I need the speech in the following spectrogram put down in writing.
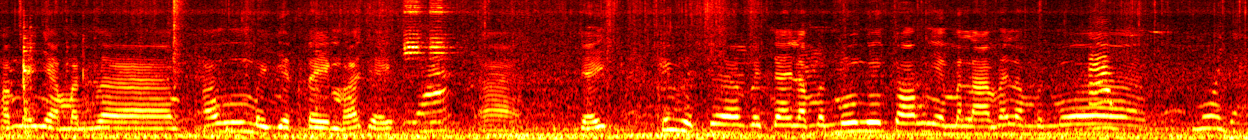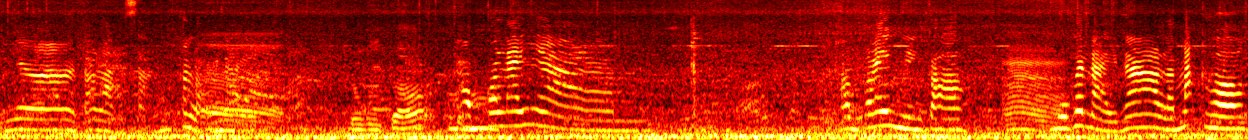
Hôm nay nhà mình uh, bán mì vịt tiềm hả chị? Dạ, À, chị, cái vịt ờ, vịt này là mình mua nguyên con nhà mình làm hay là mình mua? Không. mua dạng ờ, người ta làm sẵn cái loại này à, đùi có. Không có lấy à, không có lấy nguyên con. À, mua cái này nó là mắc hơn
